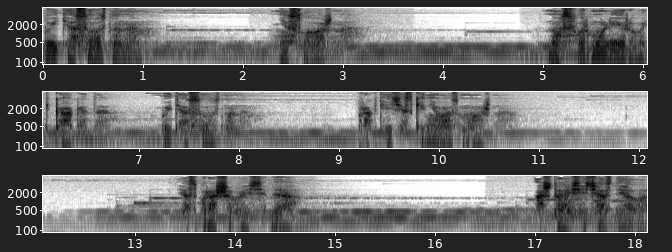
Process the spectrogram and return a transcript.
Быть осознанным несложно, но сформулировать, как это быть осознанным, практически невозможно. Я спрашиваю себя, а что я сейчас делаю?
